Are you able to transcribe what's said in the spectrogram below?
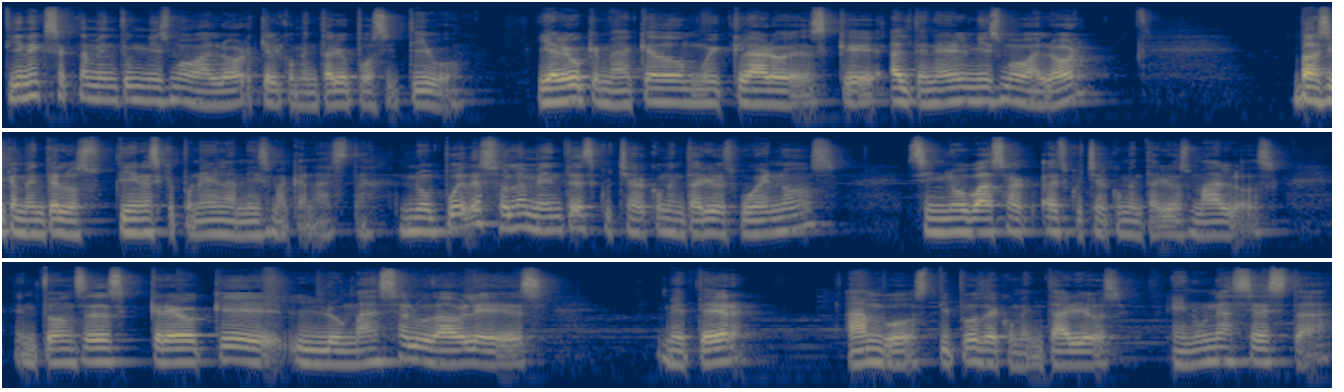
tiene exactamente un mismo valor que el comentario positivo. Y algo que me ha quedado muy claro es que al tener el mismo valor, básicamente los tienes que poner en la misma canasta. No puedes solamente escuchar comentarios buenos si no vas a, escuchar comentarios malos. Entonces creo que lo más saludable es meter ambos tipos de comentarios en una cesta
